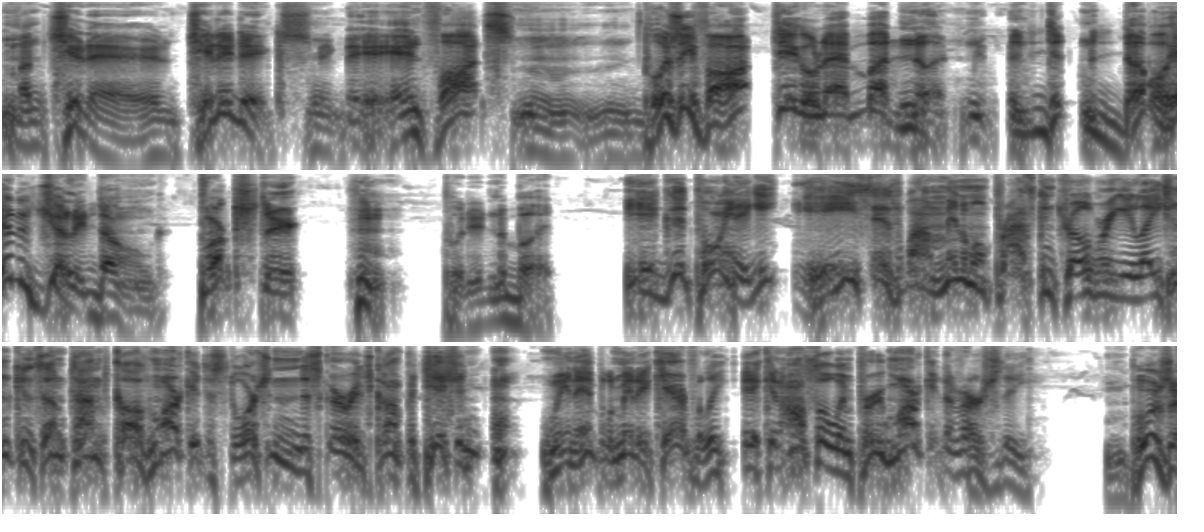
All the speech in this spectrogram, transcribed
Hmm, titty, titty dicks and farts. Hmm, pussy fart. Tickle that butt nut. D- double-headed jelly dong. Fuck stick. Hmm, put it in the butt. Yeah, good point, Iggy. He says while minimum price control regulation can sometimes cause market distortion and discourage competition, when implemented carefully, it can also improve market diversity Pussy.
